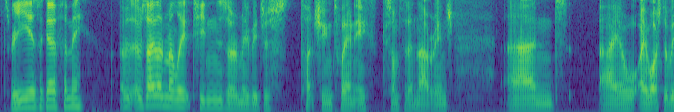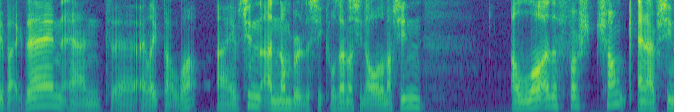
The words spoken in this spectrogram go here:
three years ago for me. It was- either my late teens or maybe just touching 20, something in that range. And I, I watched it way back then, and uh, I liked it a lot. I've seen a number of the sequels. I've not seen all of them. I've seen a lot of the first chunk, and I've seen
